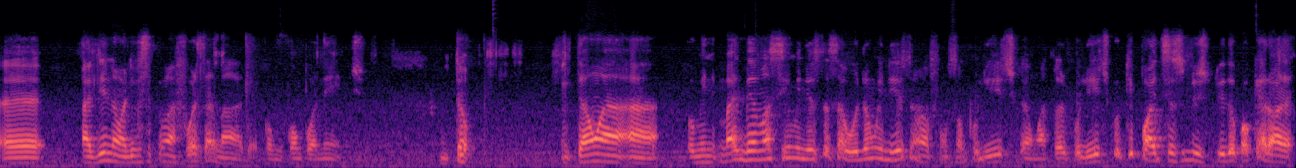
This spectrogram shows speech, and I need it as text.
É, ali não, ali você tem uma força armada como componente. Então, então a, a mas mesmo assim o ministro da Saúde é um ministro, é uma função política, é um ator político que pode ser substituído a qualquer hora.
